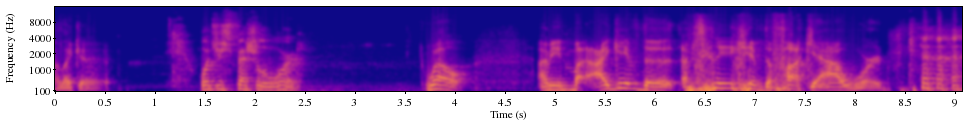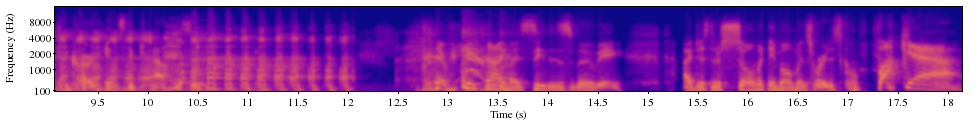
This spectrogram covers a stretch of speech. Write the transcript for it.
I like it. What's your special award? Well, I mean, I give the I'm going to give the fuck yeah award to Guardians of the Galaxy. Every time I see this movie, I just there's so many moments where I just go fuck yeah.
